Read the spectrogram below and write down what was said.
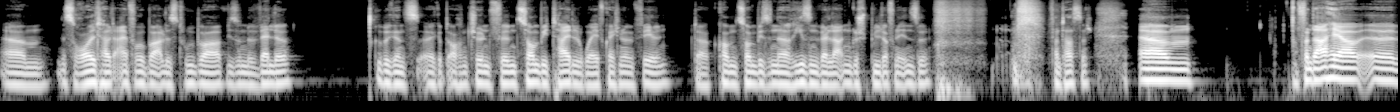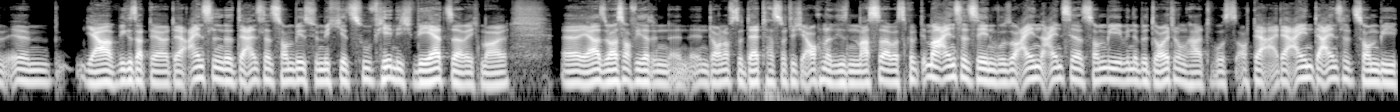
ähm, es rollt halt einfach über alles drüber, wie so eine Welle. Übrigens äh, gibt auch einen schönen Film, Zombie Tidal Wave, kann ich nur empfehlen. Da kommen Zombies in einer Riesenwelle angespült auf eine Insel. Fantastisch. Ähm, von daher, äh, ähm, ja, wie gesagt, der, der, einzelne, der einzelne Zombie ist für mich hier zu wenig wert, sag ich mal. Äh, ja, so hast du auch wieder in, in, in Dawn of the Dead hast du natürlich auch eine Riesenmasse, aber es gibt immer Einzelszenen, wo so ein einzelner Zombie irgendwie eine Bedeutung hat, wo es auch der, der, ein, der Einzelzombie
